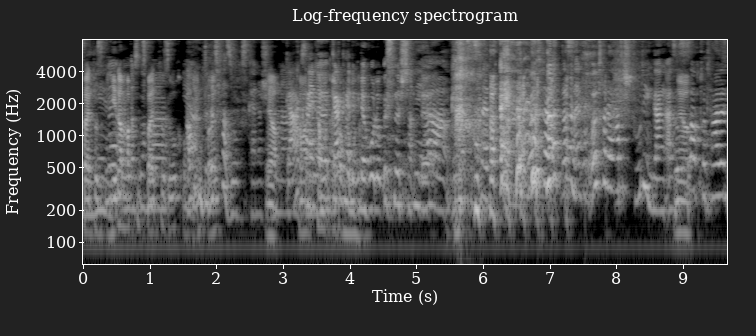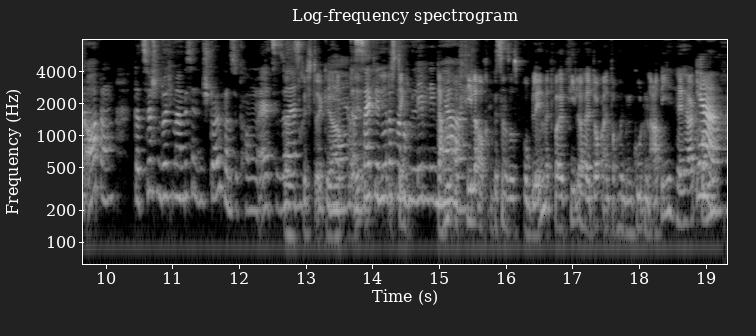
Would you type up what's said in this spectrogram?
Zweitversuch, Nee. jeder macht einen Zweitversuch, ja, Auch auf ein jeden Fall. Drittversuch ist keine Ja. Schande. Gar Kann man- keine, kann man gar keine Wiederholung ist eine Schande. Ja, das ist halt ultra, das ist einfach ultra der harte Studiengang. Also es Ja. ist auch total in Ordnung, dazwischendurch mal ein bisschen ins Stolpern zu kommen, um ehrlich zu sein. Das ist richtig, ja. Ja. Das zeigt dir nur, dass Ich man denk, noch ein Leben Da nebenher haben auch hat. viele auch ein bisschen so das Problem mit, weil viele halt doch einfach mit einem guten Abi hierher kommen Ja,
